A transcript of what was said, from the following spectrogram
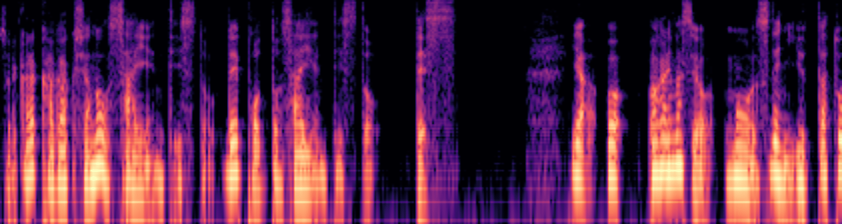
それから科学者のサイエンティストで、ポッドサイエンティストです。いや、わ、かりますよ。もうすでに言った通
